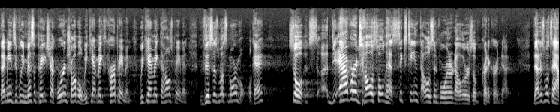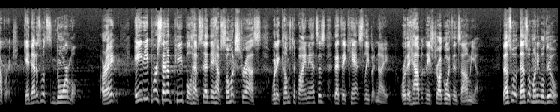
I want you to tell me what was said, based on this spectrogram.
That means if we miss a paycheck, we're in trouble. We can't make the car payment. We can't make the house payment. This is what's normal, okay? So uh, the average household has $16,400 of credit card debt. That is what's average, okay? That is what's normal, all right? 80% of people have said they have so much stress when it comes to finances that they can't sleep at night or they have they struggle with insomnia. That's what that's what money will do.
